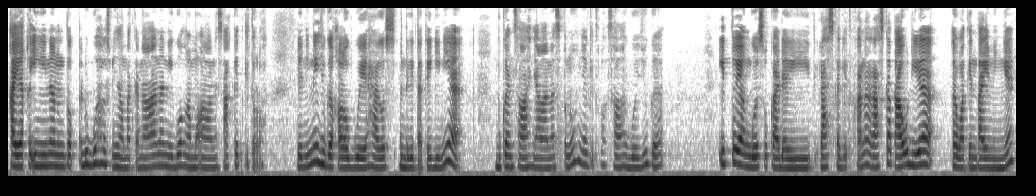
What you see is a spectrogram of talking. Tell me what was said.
kayak keinginan untuk aduh gue harus menyelamatkan Alana nih gue nggak mau Alana sakit gitu loh. Dan ini juga kalau gue harus menderita kayak gini ya bukan salahnya Lana sepenuhnya gitu loh salah gue juga. Itu yang gue suka dari Raska gitu karena Raska tahu dia lewatin timingnya.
